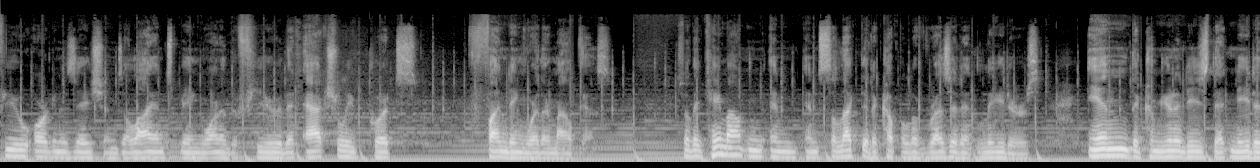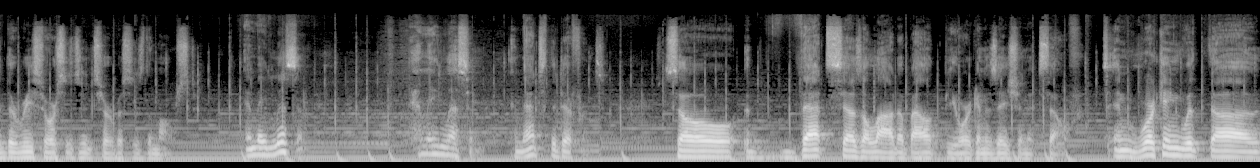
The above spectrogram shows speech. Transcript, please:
few organizations, Alliance being one of the few, that actually puts funding where their mouth is. So they came out and, and, and selected a couple of resident leaders in the communities that needed the resources and services the most. And they listened. And they listened. And that's the difference. So that says a lot about the organization itself. In working with uh,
